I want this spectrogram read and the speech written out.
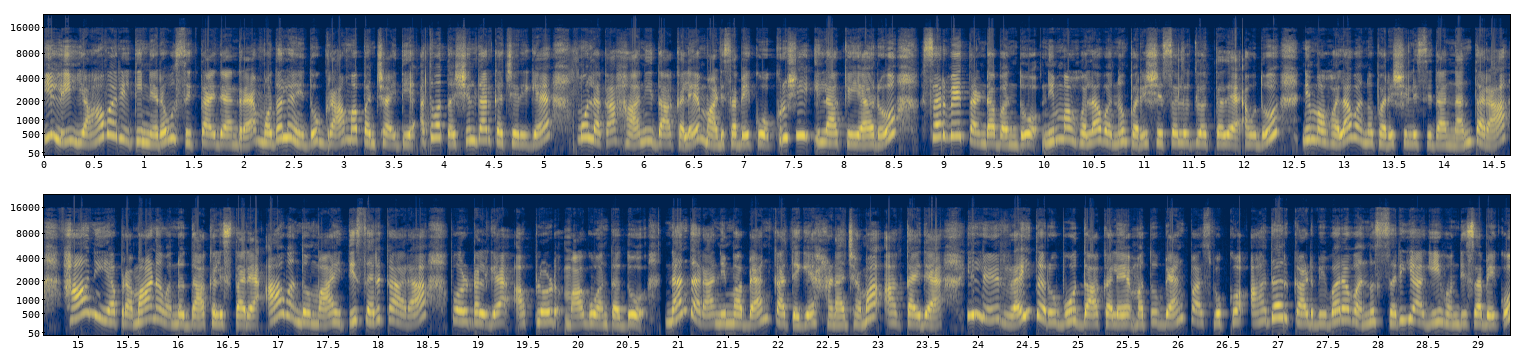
ಇಲ್ಲಿ ಯಾವ ರೀತಿ ನೆರವು ಸಿಗ್ತಾ ಇದೆ ಅಂದ್ರೆ ಮೊದಲನೇದು ಗ್ರಾಮ ಪಂಚಾಯಿತಿ ಅಥವಾ ತಹಶೀಲ್ದಾರ್ ಕಚೇರಿಗೆ ಮೂಲಕ ಹಾನಿ ದಾಖಲೆ ಮಾಡಿಸಬೇಕು. ಕೃಷಿ ಇಲಾಖೆಯರು ಸರ್ವೆ ತಂಡ ಬಂದು ನಿಮ್ಮ ಹೊಲವನ್ನು ಪರಿಶೀಲಿಸಲುತ್ತದೆ. ಹೌದು, ನಿಮ್ಮ ಹೊಲವನ್ನು ಪರಿಶೀಲಿಸಿದ ನಂತರ ಹಾನಿಯ ಪ್ರಮಾಣವನ್ನು ದಾಖಲಿಸ್ತಾರೆ. ಆ ಒಂದು ಮಾಹಿತಿ ಸರ್ಕಾರ ಪೋರ್ಟಲ್ಗೆ ಅಪ್ಲೋಡ್ ಆಗುವಂಥದ್ದು ನಂತರ ನಿಮ್ಮ ಬ್ಯಾಂಕ್ ಖಾತೆಗೆ ಹಣ ಜಮಾ ಆಗ್ತಾ ಇದೆ. ಇಲ್ಲಿ ರೈತರು ಭೂ ದಾಖಲೆ ಮತ್ತು ಬ್ಯಾಂಕ್ ಪಾಸ್ಬುಕ್, ಆಧಾರ್ ಕಾರ್ಡ್ ವಿವರವನ್ನು ಸರಿಯಾಗಿ ಹೊಂದಿಸಬೇಕು.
